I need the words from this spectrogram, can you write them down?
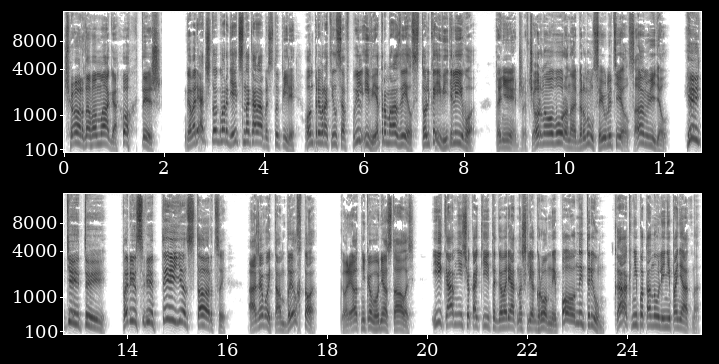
Черного мага, ох ты ж. Говорят, что гвардейцы на корабль ступили. Он превратился в пыль и ветром развеялся. Только и видели его. Да нет же, в черного ворона обернулся и улетел. Сам видел. Иди ты, пресвятые старцы. А живой там был кто? Говорят, никого не осталось. И камни еще какие-то, говорят, нашли огромные, полный трюм. Как не потонули, непонятно.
